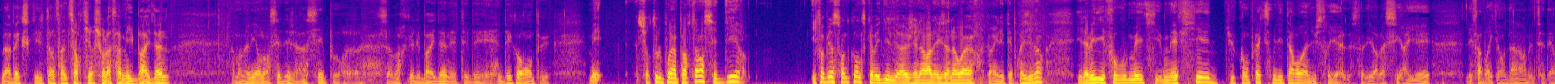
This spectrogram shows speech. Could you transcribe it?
Mais avec ce qui est en train de sortir sur la famille Biden, à mon avis, on en sait déjà assez pour euh, savoir que les Biden étaient des, des corrompus. Mais surtout, le point important, c'est de dire il faut bien se rendre compte de ce qu'avait dit le général Eisenhower quand il était président. Il avait dit il faut vous méfier du complexe militaro-industriel, c'est-à-dire la CIA, les fabricants d'armes, etc.,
